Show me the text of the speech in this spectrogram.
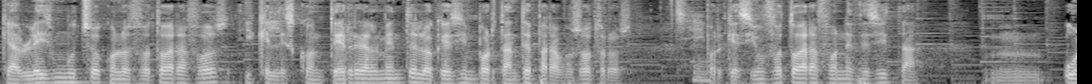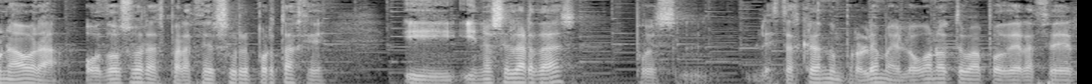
que habléis mucho con los fotógrafos y que les contéis realmente lo que es importante para vosotros. Sí. Porque si un fotógrafo necesita mm, una hora o dos horas para hacer su reportaje y, y no se las das, pues le estás creando un problema y luego no te va a poder hacer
